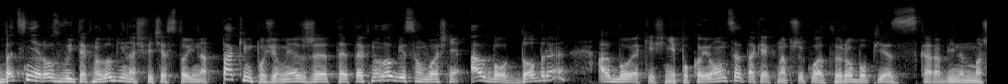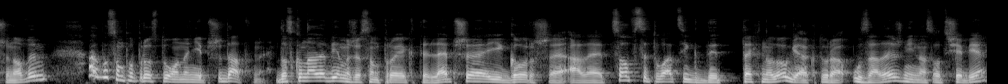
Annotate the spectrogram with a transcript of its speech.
Obecnie rozwój technologii na świecie stoi na takim poziomie, że te technologie są właśnie albo dobre, albo jakieś niepokojące, tak jak na przykład robopies z karabinem maszynowym, albo są po prostu one nieprzydatne. Doskonale wiemy, że są projekty lepsze i gorsze, ale co w sytuacji, gdy technologia, która uzależni nas od siebie,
